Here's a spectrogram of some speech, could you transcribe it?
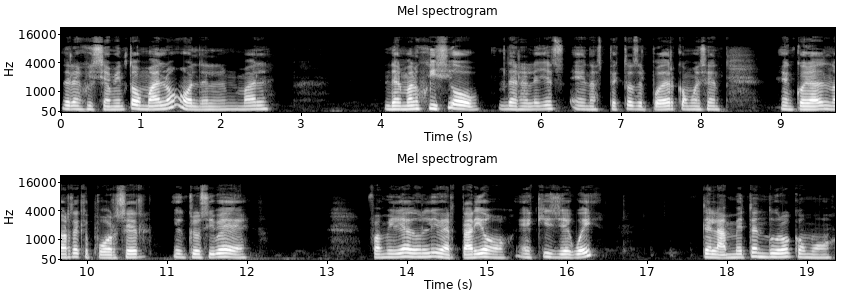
del enjuiciamiento malo o el del mal del mal juicio de las leyes en aspectos del poder como es en, en Corea del Norte que por ser inclusive familia de un libertario XY güey te la meten duro como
